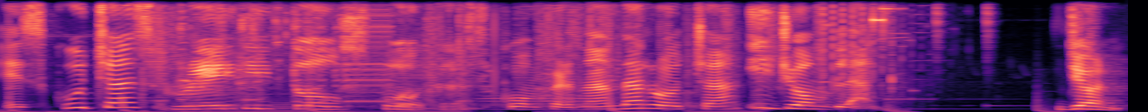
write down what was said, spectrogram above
Escuchas Creative Talks Podcast con Fernanda Rocha y John Black. John,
